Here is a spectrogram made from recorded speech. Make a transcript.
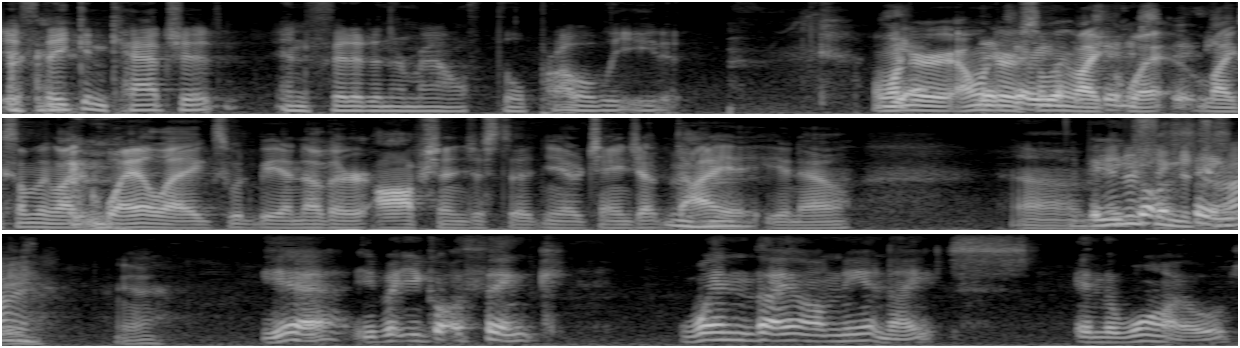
if they can catch it and fit it in their mouth, they'll probably eat it. I wonder. I wonder if something like qua- like something like quail eggs would be another option, just to you know change up diet. You know. Um, But you've Interesting got to think, try. yeah. Yeah, yeah, but you've got to think when they are neonates in the wild,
